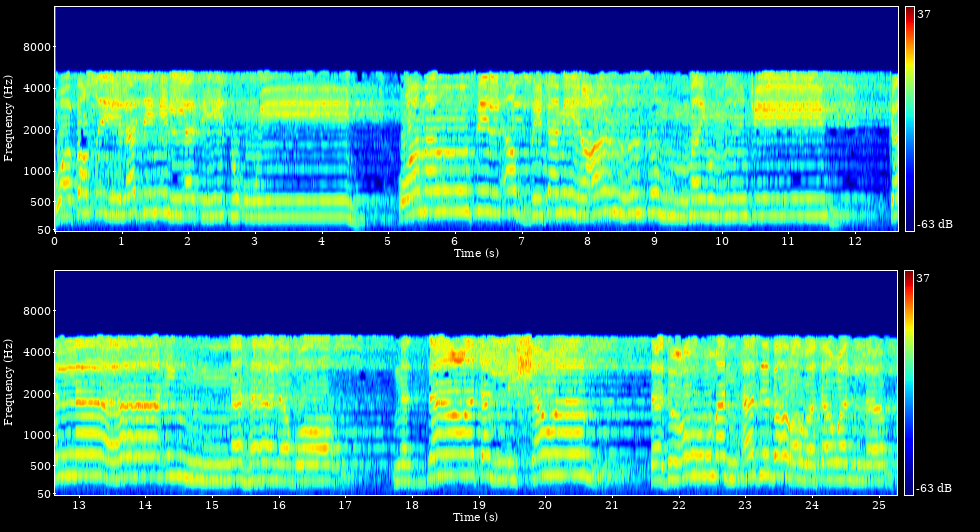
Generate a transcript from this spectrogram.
وفصيلته التي تؤويه. ومن في الأرض جميعا ثم ينجيه. كلا إنها لضا نزاعة للشواب تدعو من أدبر وتولى.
